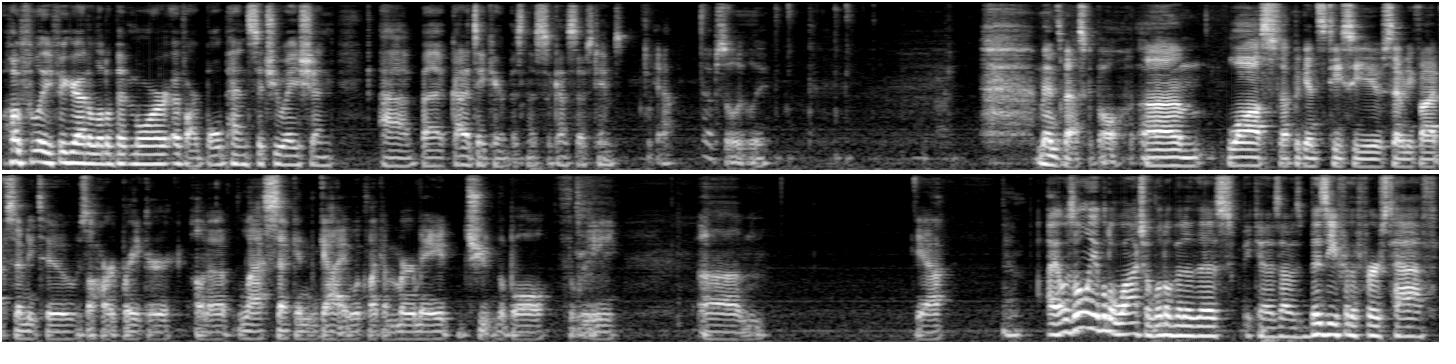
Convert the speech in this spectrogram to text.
hopefully figure out a little bit more of our bullpen situation. Uh, but got to take care of business against those teams. Yeah, absolutely. Men's basketball um, lost up against TCU, 75 72. It was a heartbreaker on a last-second guy looked like a mermaid shooting the ball three. Um, yeah, I was only able to watch a little bit of this because I was busy for the first half,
